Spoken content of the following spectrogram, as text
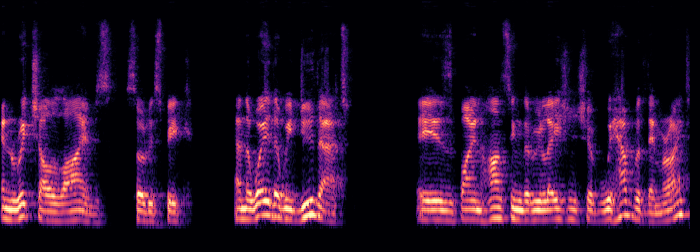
enrich our lives, so to speak. And the way that we do that is by enhancing the relationship we have with them, right?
